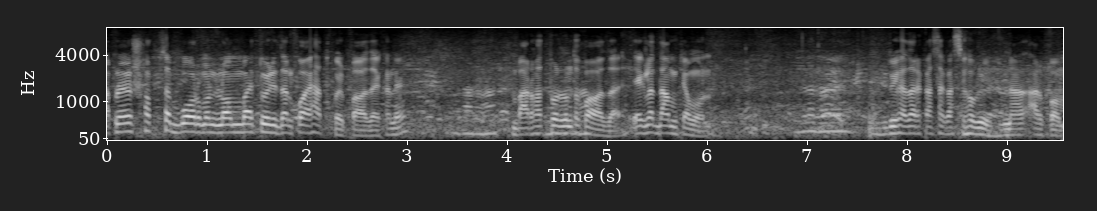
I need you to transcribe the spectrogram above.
আপনার সবচেয়ে বড় মানে লম্বায় তৈরি জাল কয় হাত করে পাওয়া যায় এখানে? বারো হাত পর্যন্ত পাওয়া যায়। এগুলোর দাম কেমন? দুই হাজার কাছাকাছি হবে না আর কম?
